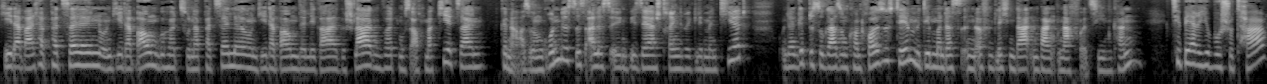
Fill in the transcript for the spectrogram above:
Jeder Wald hat Parzellen und jeder Baum gehört zu einer Parzelle und jeder Baum, der legal geschlagen wird, muss auch markiert sein. Genau, also im Grunde ist das alles irgendwie sehr streng reglementiert. Und dann gibt es sogar so ein Kontrollsystem, mit dem man das in öffentlichen Datenbanken nachvollziehen kann. Tiberio Bouchotar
